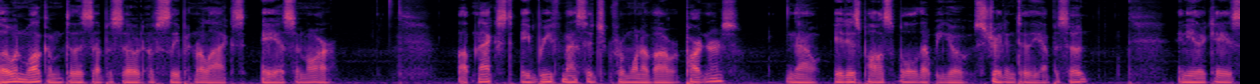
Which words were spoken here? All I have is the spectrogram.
Hello and welcome to this episode of Sleep and Relax ASMR. Up next, a brief message from one of our partners. Now, it is possible that we go straight into the episode. In either case,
